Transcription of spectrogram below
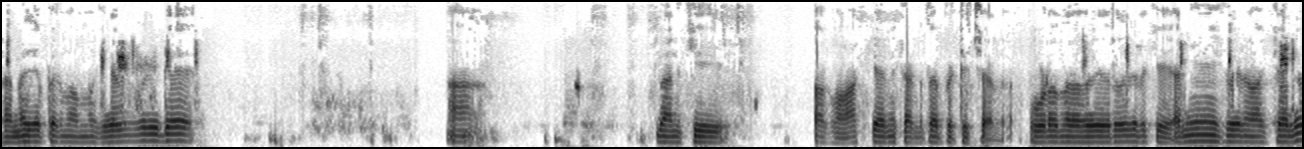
నన్న చెప్పారు మా అమ్మకి ఎవ్రీడే దానికి ఒక వాక్యాన్ని కంటతో పెట్టించాలి మూడు వందల అరవై రోజులకి అనేకమైన వాక్యాలు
